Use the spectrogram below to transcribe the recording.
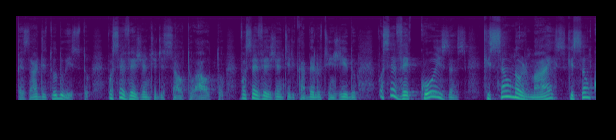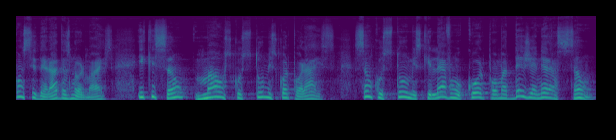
Apesar de tudo isto, você vê gente de salto alto, você vê gente de cabelo tingido, você vê coisas que são normais, que são consideradas normais e que são maus costumes corporais. São costumes que levam o corpo a uma degeneração,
